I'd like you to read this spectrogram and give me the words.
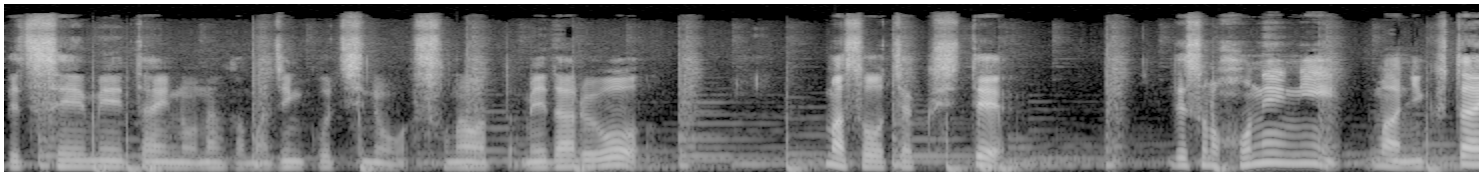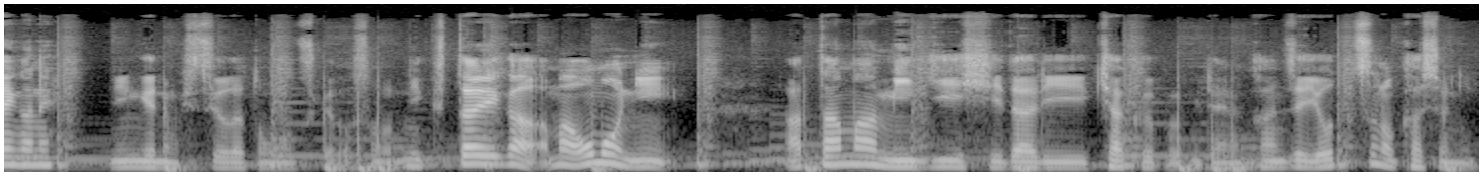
別生命体のなんかまあ人工知能が備わった。メダルをまあ装着して、で、その骨に、まあ肉体がね、人間でも必要だと思うんですけど、その肉体が、まあ主に頭、右、左、脚部みたいな感じで4つの箇所に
